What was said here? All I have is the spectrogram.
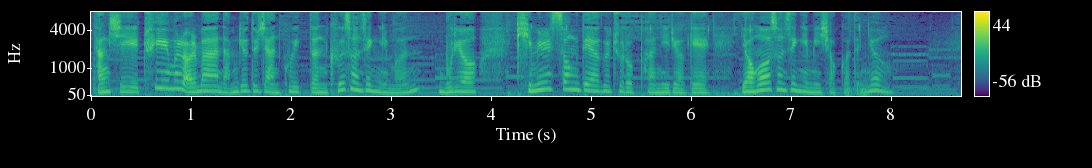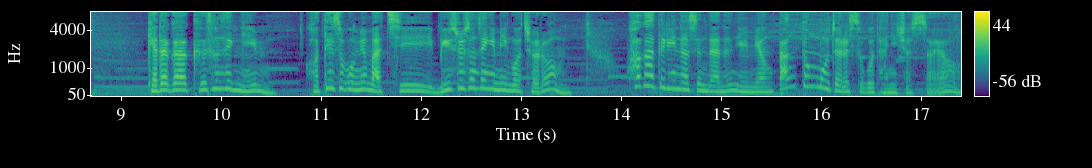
당시 퇴임을 얼마 남겨두지 않고 있던 그 선생님은 무려 김일성 대학을 졸업한 이력의 영어 선생님이셨거든요. 게다가 그 선생님 겉에서 보면 마치 미술 선생님인 것처럼 화가들이나 쓴다는 일명 빵떡 모자를 쓰고 다니셨어요.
